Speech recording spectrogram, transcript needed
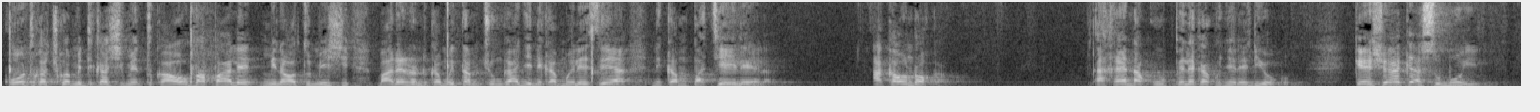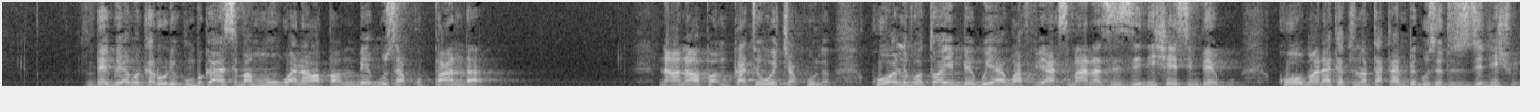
Kwao tukachukua mitikashi tukaomba pale mi na watumishi. Baadaye nikamwita mchungaji nikamwelezea nikampatia ile hela. Akaondoka. Akaenda kupeleka kwenye redio huko. Kesho yake asubuhi mbegu yangu ikarudi. Kumbuka anasema mungu anawapa mbegu za kupanda na anawapa mkate uwe chakula. Kwa hiyo nilivyotoa hii mbegu yangu afu pia anasema anazizidisha hizi mbegu. Kwa maanaake tunataka mbegu zetu zizidishwe.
